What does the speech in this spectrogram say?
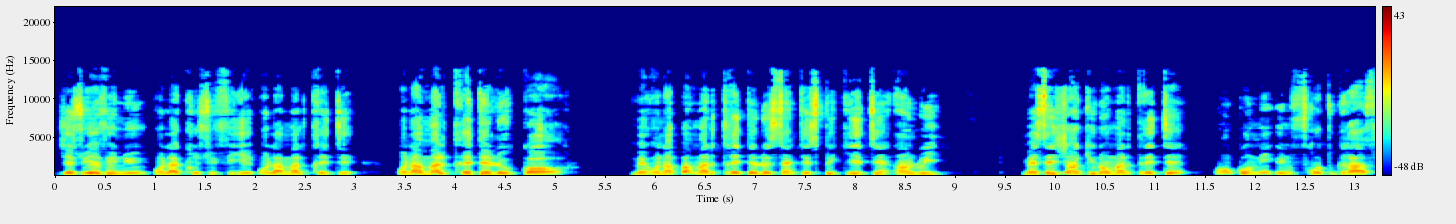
Jésus est venu, on l'a crucifié, on l'a maltraité. On a maltraité le corps, mais on n'a pas maltraité le Saint-Esprit qui était en lui. Mais ces gens qui l'ont maltraité ont commis une faute grave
